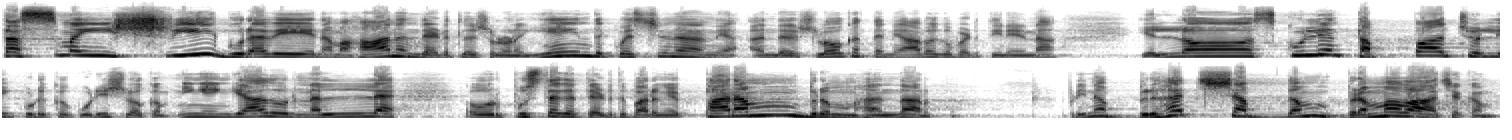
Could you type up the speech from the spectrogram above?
தஸ்மை ஸ்ரீ குரவே நமஹான்னு அந்த இடத்துல சொல்லணும். ஏன் இந்த கொஸ்டினை அந்த ஸ்லோகத்தை ஞாபகப்படுத்தினேன்னா எல்லா ஸ்கூல்லையும் தப்பாக சொல்லி கொடுக்கக்கூடிய ஸ்லோகம். நீங்கள் எங்கேயாவது ஒரு நல்ல ஒரு புஸ்தகத்தை எடுத்து பாருங்க. பரம் பிரம்மன் தான் இருக்கும். அப்படின்னா பிருஹத் சப்தம் பிரம்மவாச்சகம்.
